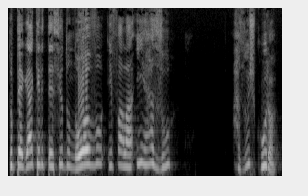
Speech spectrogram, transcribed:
tu pegar aquele tecido novo e falar, e é azul? Azul escuro, ó.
